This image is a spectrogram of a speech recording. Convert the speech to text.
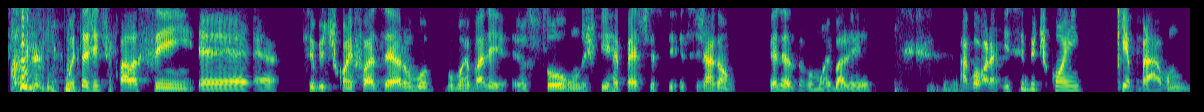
muita gente fala assim: é, se o Bitcoin for a zero, eu vou morrer baleia. Eu sou um dos que repete esse, esse jargão. Beleza, vou morrer baleia. Agora, e se o Bitcoin quebrar? Vamos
